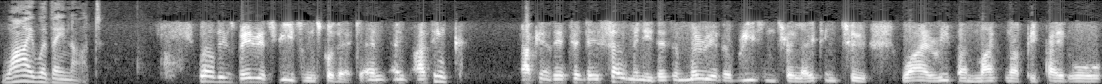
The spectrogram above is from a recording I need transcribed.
Why were they not? Well, there's various reasons for that. And, and I think Okay, there's, there's so many. There's a myriad of reasons relating to why a refund might not be paid or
